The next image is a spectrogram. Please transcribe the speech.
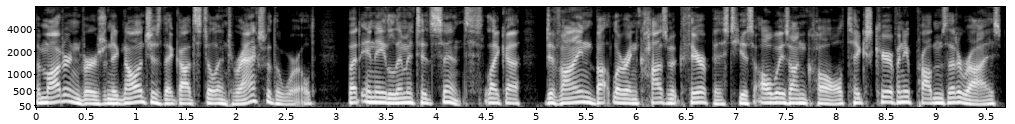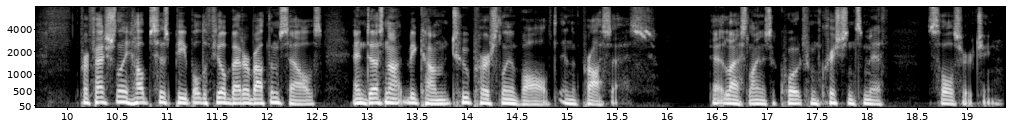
The modern version acknowledges that God still interacts with the world, but in a limited sense. Like a divine butler and cosmic therapist, he is always on call, takes care of any problems that arise, professionally helps his people to feel better about themselves, and does not become too personally involved in the process. That last line is a quote from Christian Smith, Soul Searching.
